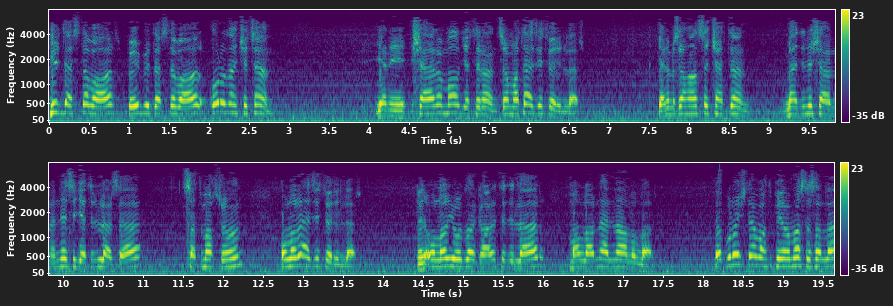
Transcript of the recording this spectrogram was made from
bir dəstə var, böyük bir dəstə var. Oradan keçən, yəni şəhərə mal gətirən cəmaata əziyyət verirlər. Yəni məsələn hansısa kənddən Mədinə şəhərindən nəsə gətirirlərsə, satmaq üçün onlara əziyyət verirlər. Yəni onları yolda qarət edirlər, mallarını əlinə alırlar. Və buna işləyən vaxtı Peyğəmbər s.ə.v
